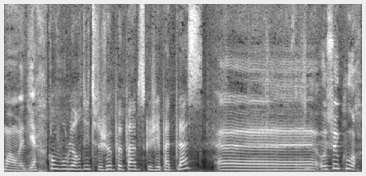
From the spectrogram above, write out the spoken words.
mois, on va dire. Quand vous leur dites je peux pas parce que j'ai pas de place, Euh, au secours.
